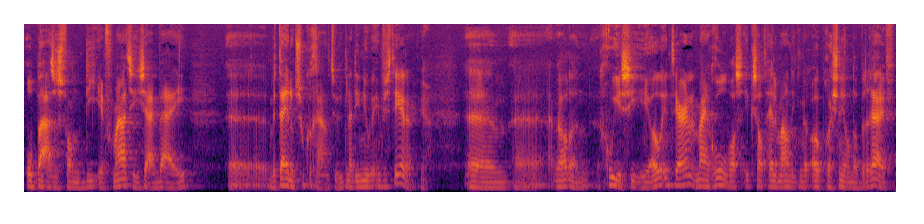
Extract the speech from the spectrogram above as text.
op basis van die informatie zijn wij meteen op zoek gegaan natuurlijk naar die nieuwe investeerder. Ja. Uh, we hadden een goede CEO intern. Mijn rol was, ik zat helemaal niet meer operationeel in dat bedrijf.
